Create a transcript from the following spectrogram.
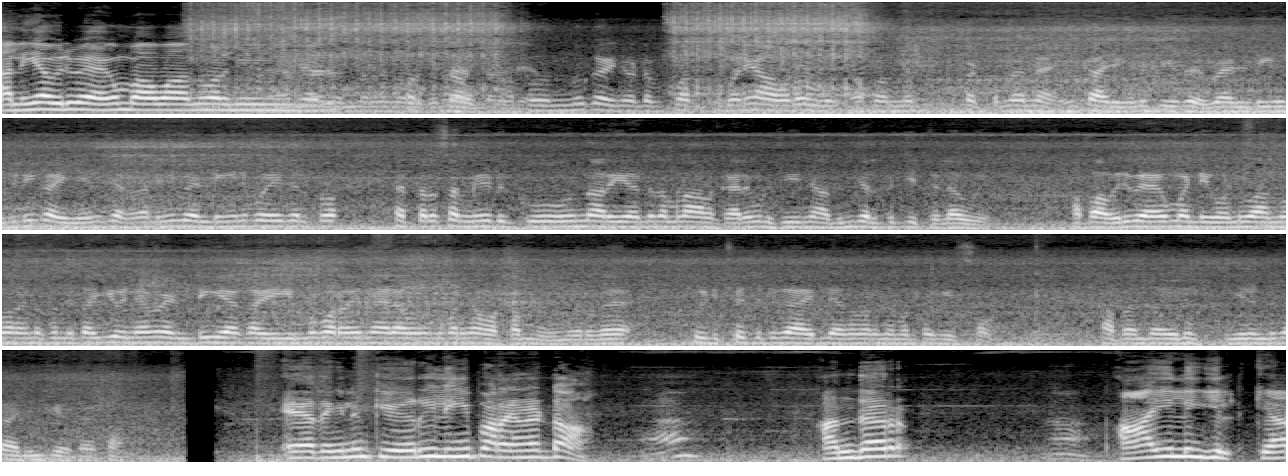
അല്ലെങ്കിൽ അവർ വേഗം പോവാന്ന് പറഞ്ഞു കഴിഞ്ഞാൽ അപ്പോൾ ഒന്ന് കഴിഞ്ഞോട്ടെ പത്ത് മണി അവിടെ ഉള്ളൂ അപ്പോൾ ഒന്ന് പെട്ടെന്ന് തന്നെ ഈ കാര്യങ്ങൾ ചെയ്ത് വെൽഡിങ്ങിന് കഴിഞ്ഞതിന് ശേഷം അല്ലെങ്കിൽ വെൽഡിങ്ങിന് പോയാൽ ചിലപ്പോൾ എത്ര സമയം എടുക്കുമോ എന്ന് അറിയാണ്ട് നമ്മൾ ആൾക്കാരെ വിളിച്ച് കഴിഞ്ഞാൽ അതും ചിലപ്പോൾ ചിറ്റലാവുകയും. അപ്പോൾ അവർ വേഗം വണ്ടി കൊണ്ട് പോകാമെന്ന് പറയുന്ന സമയത്ത് അയ്യോ ഞാൻ വെൽഡ് ചെയ്യാൻ കഴിയുമ്പോൾ കുറേ നേരം പറഞ്ഞ ഓട്ടം പോകും. വെറുതെ പിടിച്ചെടുത്തിട്ട് കാര്യമില്ല എന്ന് പറഞ്ഞ നമ്മുടെ കേസാണ് അപ്പോൾ എന്തായാലും ഈ രണ്ട് കാര്യം ചെയ്ത കേട്ടോ. ഏതെങ്കിലും കേറിയില്ലെങ്കിൽ പറയണം കേട്ടോ. അന്തർ ആയില്ലെങ്കിൽ ക്യാ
